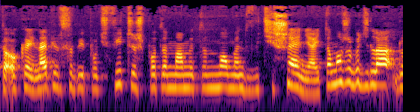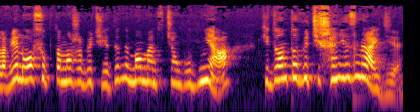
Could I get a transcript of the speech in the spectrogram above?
to ok, najpierw sobie poćwiczysz, potem mamy ten moment wyciszenia. I to może być dla, dla wielu osób, to może być jedyny moment w ciągu dnia, kiedy on to wyciszenie znajdzie.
